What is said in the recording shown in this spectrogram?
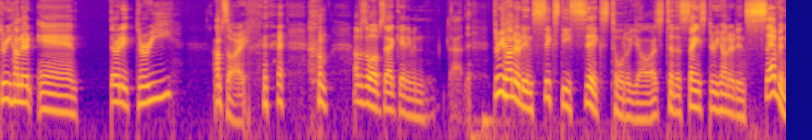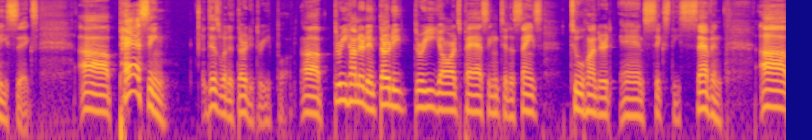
333. I'm sorry. I'm I'm so upset I can't even. Uh, 366 total yards to the Saints 376. Uh, passing, this was a 33. Uh, 333 yards passing to the Saints 267. Uh,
